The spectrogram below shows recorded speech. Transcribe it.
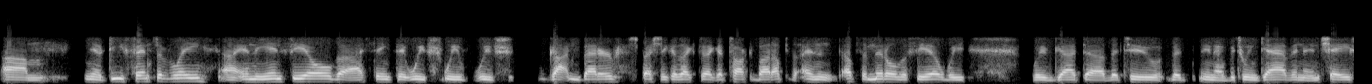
Um, you know, defensively uh, in the infield, uh, I think that we've we've we've gotten better, especially because like, like I talked about up the and up the middle of the field, we we've got uh, the two the you know between Gavin and Chase,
